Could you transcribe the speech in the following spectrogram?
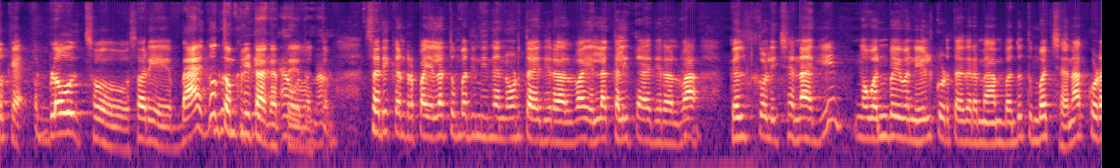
okay blouse sari bag complete ಆಗುತ್ತೆ ಇವತ್ತು. ಸರಿ ಕಣ್ರಪ್ಪ ಎಲ್ಲ ತುಂಬಾ ದಿನದಿಂದ ನೋಡ್ತಾ ಇದ್ದೀರಾ ಅಲ್ವಾ? ಎಲ್ಲ ಕಲಿತಾ ಇದ್ದೀರಲ್ವಾ ಕಲ್ತ್ಕೊಳ್ಳಿ ಚೆನ್ನಾಗಿ. ಒನ್ ಬೈ ಒನ್ ಹೇಳ್ಕೊಡ್ತಾ ಇದ್ದಾರೆ ಮ್ಯಾಮ್ ಬಂದು. ತುಂಬಾ ಚೆನ್ನಾಗಿ ಕೂಡ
